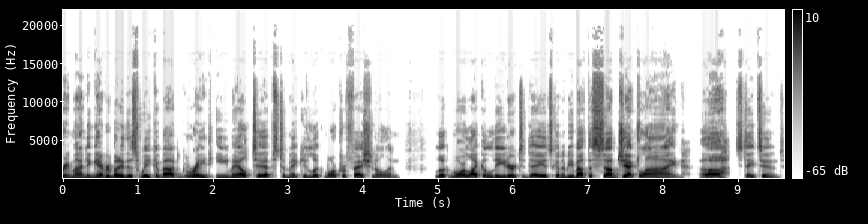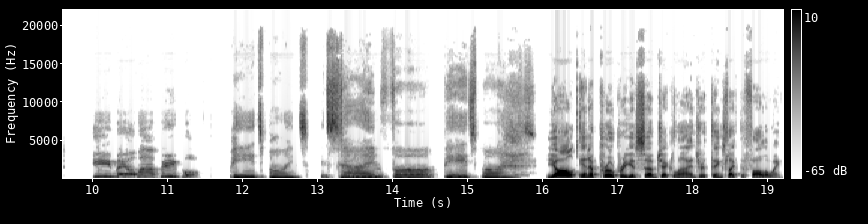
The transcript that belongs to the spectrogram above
reminding everybody this week about great email tips to make you look more professional and look more like a leader. Today it's going to be about the subject line. Ugh, stay tuned. Email my people. Pete's Points. It's time for Pete's Points. Y'all, inappropriate subject lines are things like the following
